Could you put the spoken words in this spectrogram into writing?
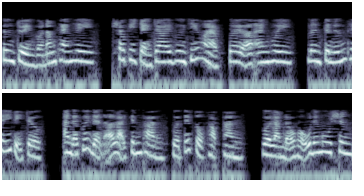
Tương truyền vào năm Khang Hy, sau khi chàng trai Vương Chí Hòa quê ở An Huy lên kinh ứng thí bị trượt, anh đã quyết định ở lại kinh thành, vừa tiếp tục học hành, vừa làm đậu hũ để mưu sinh.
